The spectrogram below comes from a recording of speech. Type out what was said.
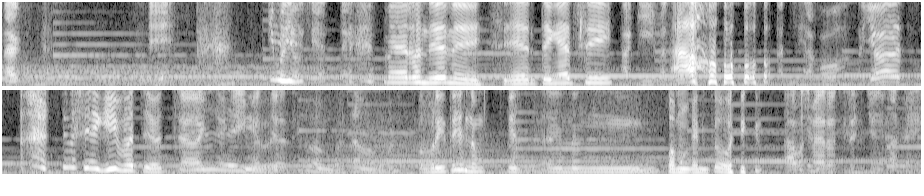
Nag, hindi. Iba yung si Enteng, Meron yun eh. Si Enteng at si... Agimat. Ow! At si ako, ayun. Di ba si Agimat yun? Si Agimat yun. Tama ba? Tama ba? Paborito yun ng, ng pamangkin ko eh. Tapos meron din yung ano eh,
